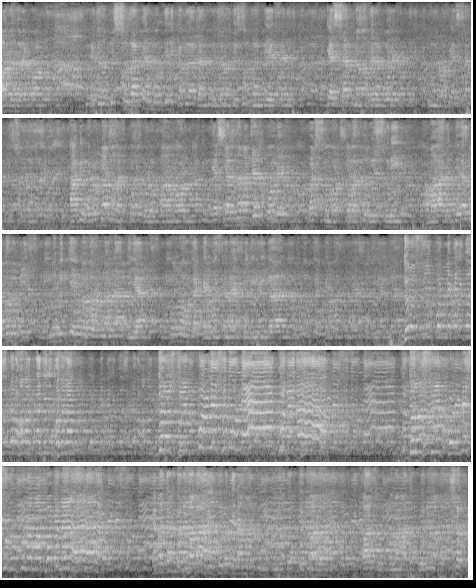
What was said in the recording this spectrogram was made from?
আর ধরে কম এই জন্য বিশ্বদাকের মন্দিরে কাবলা জানতুল আমাদের হুকুম দিয়েছেন ইয়াসার নামাজের পরে আগে বড় নামাজ পরে বড় আমল। এসার নামাজের পরে পাঁচশো মর্তবা দুরুদ আমার দেয়াল দরবি নবীকে নজর নানা দিয়া কোন জাকের বিছানায় ফিরিয়ে দিবা। দরজ শরীফ পড়লে খালি দশটা রহমত হবে না।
